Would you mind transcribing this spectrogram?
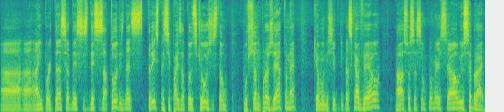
A, a, a importância desses, desses atores, né? Esses três principais atores que hoje estão puxando o projeto, né? Que é o município de Cascavel, a Associação Comercial e o Sebrae.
